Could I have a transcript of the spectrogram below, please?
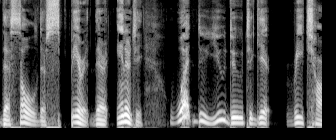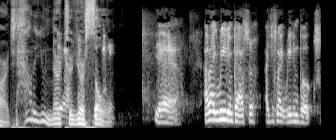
their soul, their spirit, their energy. What do you do to get recharged? How do you nurture yeah. your soul? Yeah. I like reading, Pastor. I just like reading books,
